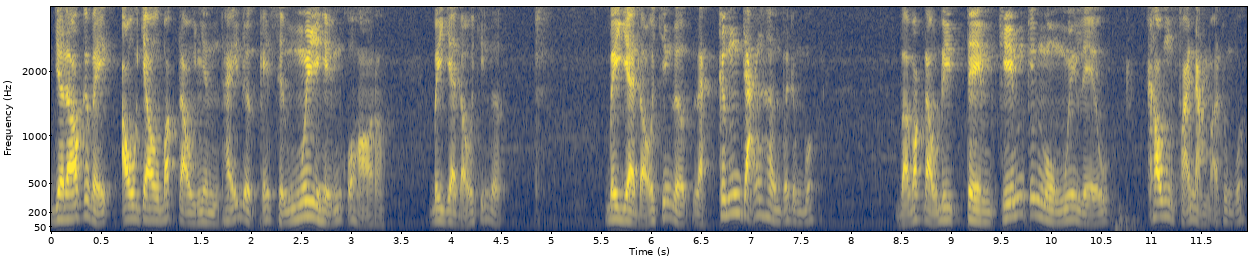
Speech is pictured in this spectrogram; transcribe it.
Do đó quý vị, Âu Châu bắt đầu nhìn thấy được cái sự nguy hiểm của họ rồi. Bây giờ đổi chiến lược. Bây giờ đổi chiến lược là cứng rắn hơn với Trung Quốc. Và bắt đầu đi tìm kiếm cái nguồn nguyên liệu không phải nằm ở Trung Quốc.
